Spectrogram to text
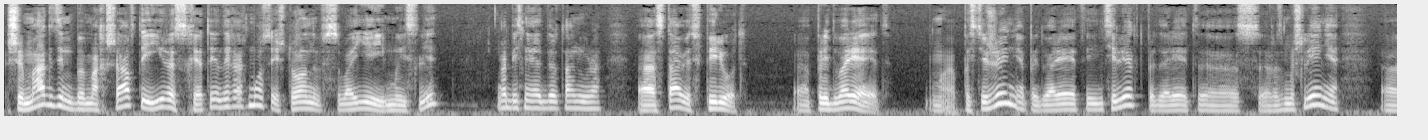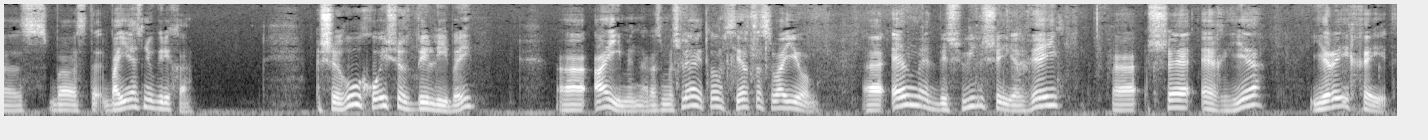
Шимагдим бемахшафты ирас хэт и лихахмоси, что он в своей мысли, объясняет Бертанура, э, ставит вперед, э, предваряет постижение, предваряет интеллект, предваряет размышления с боязнью греха. Шигу Хойшев Белибой, а, а именно, размышляет он в сердце своем. «Э, Элмет Бешвильше Ергей э, Ше Эрге Ерей Хейт.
